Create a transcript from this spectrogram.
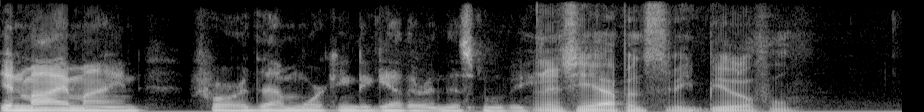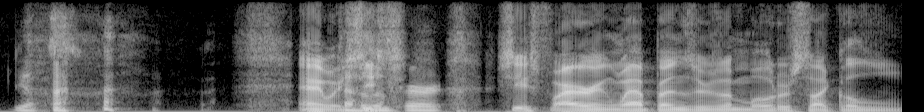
in my mind, for them working together in this movie. And she happens to be beautiful. Yes, Anyway, doesn't she's hurt. she's firing weapons. There's a motorcycle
